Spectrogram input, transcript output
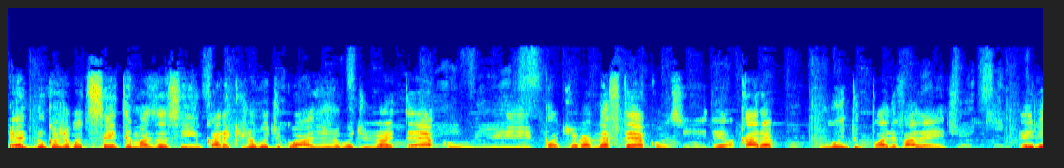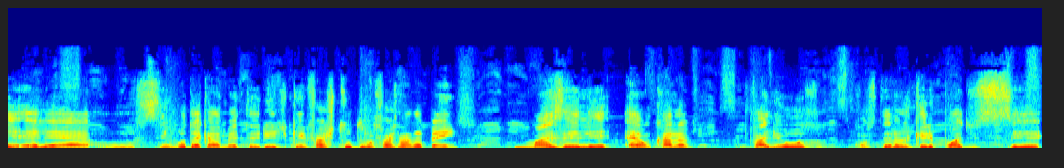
Ele nunca jogou de center, mas assim, o cara que jogou de guarda jogou de right tackle e pode jogar de left tackle, assim, ele é um cara muito polivalente. Ele, ele é o símbolo daquela minha teoria de quem faz tudo não faz nada bem, mas ele é um cara valioso, considerando que ele pode ser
